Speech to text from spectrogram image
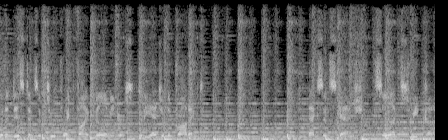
With a distance of 2.5 millimeters to the edge of the product. Exit sketch. Select sweep cut.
